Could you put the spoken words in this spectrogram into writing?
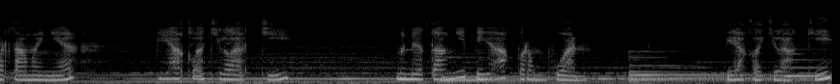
Pertamanya, pihak laki-laki mendatangi pihak perempuan. Pihak laki-laki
